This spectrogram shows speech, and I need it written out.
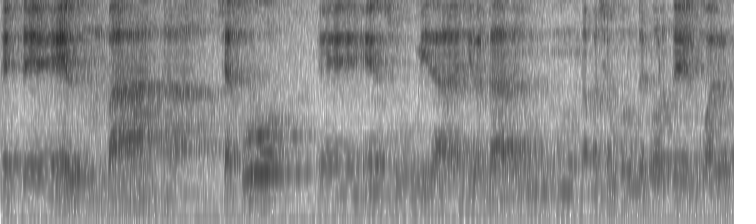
este, él va a, o sea, tuvo eh, en su vida en libertad una pasión por un deporte, el cual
